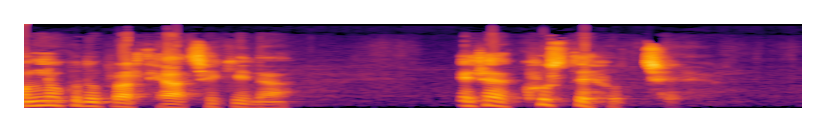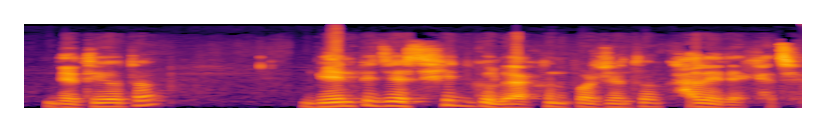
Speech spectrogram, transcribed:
অন্য কোনো প্রার্থী আছে কি না এটা খুঁজতে হচ্ছে। দ্বিতীয়ত, বিএনপি যে সিটগুলো এখন পর্যন্ত খালি রেখেছে,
